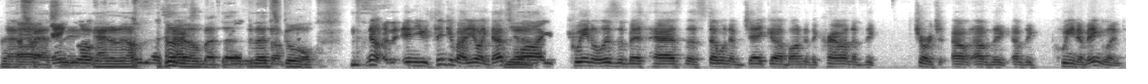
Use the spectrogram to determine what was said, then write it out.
that's uh, fascinating. Anglo- I don't know. I don't know about that. That's cool. no, and you think about it, you're like that's yeah. why Queen Elizabeth has the stone of Jacob under the crown of the church of, of the of the Queen of England.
